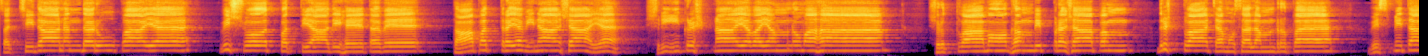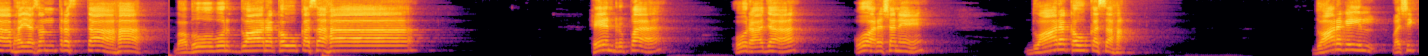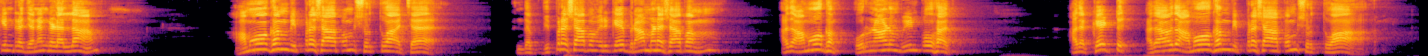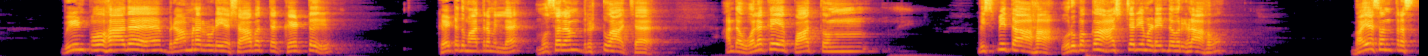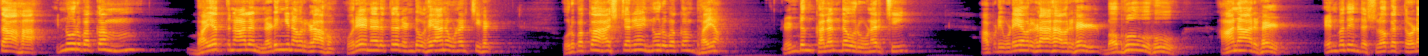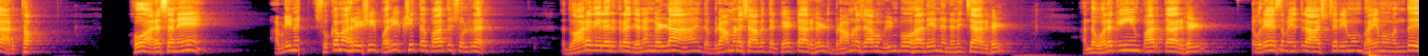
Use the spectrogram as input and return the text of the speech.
सच्चिदानन्दरूपाय विश्वोत्पत्त्यादिहेतवे तापत्रयविनाशाय श्रीकृष्णाय वयं नुमः श्रुत्वा मोघं विप्रशापं दृष्ट्वा च मुसलं नृप विस्मिताभयसन्त्रस्ताः बभूवुर्द्वारकौकसः ஹே நிருப்ப ஓ ராஜா ஓ அரசனே துவாரகௌகசா துவாரகையில் வசிக்கின்ற ஜனங்களெல்லாம் அமோகம் விப்ரசாபம் ஸ்ருத்வாச்ச இந்த விப்ரசாபம் இருக்கே பிராமண சாபம் அது அமோகம். ஒரு நாளும் வீண் போகாது. அதை கேட்டு அதாவது அமோகம் விப்ரசாபம் ஸ்ருத்வா. வீண் போகாத பிராமணர்களுடைய சாபத்தை கேட்டு கேட்டது மாத்திரமில்லை. முசலம் திருஷ்டுவாச்ச. அந்த உலக்கையை பார்த்தும் விஸ்மிதாக ஒரு பக்கம் ஆச்சரியம் அடைந்தவர்களாகவும் பயசந்திரஸ்தாக இன்னொரு பக்கம் பயத்தினால நடுங்கினவர்களாகும் ஒரே நேரத்தில் ரெண்டு வகையான உணர்ச்சிகள். ஒரு பக்கம் ஆச்சரியம் இன்னொரு பக்கம் பயம். ரெண்டும் கலந்த ஒரு உணர்ச்சி. அப்படி உடையவர்களாக அவர்கள் பபூவுஹு ஆனார்கள். என்பது இந்த ஸ்லோகத்தோட அர்த்தம். ஹோ அரசனே அப்படின்னு சுக மகரிஷி பரீட்சித்தை பார்த்து சொல்கிறார் துவாரகையில் இருக்கிற ஜனங்கள்லாம் இந்த பிராமண சாபத்தை கேட்டார்கள் பிராமண சாபம் வீண் போகாதேன்னு நினைச்சார்கள். அந்த உலக்கையும் பார்த்தார்கள். ஒரே சமயத்தில் ஆச்சரியமும் பயமும் வந்து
